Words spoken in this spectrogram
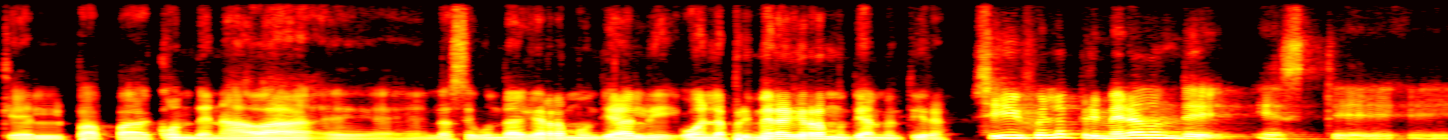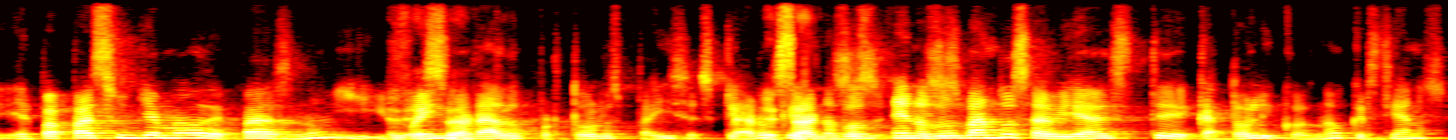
que el Papa condenaba eh, en la Segunda Guerra Mundial y, o en la Primera Guerra Mundial, mentira. Sí, fue la primera donde este, el Papa hace un llamado de paz, ¿no? Y fue ignorado por todos los países. Claro que en los, dos, en los, dos, bandos había este, católicos, ¿no? Cristianos.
